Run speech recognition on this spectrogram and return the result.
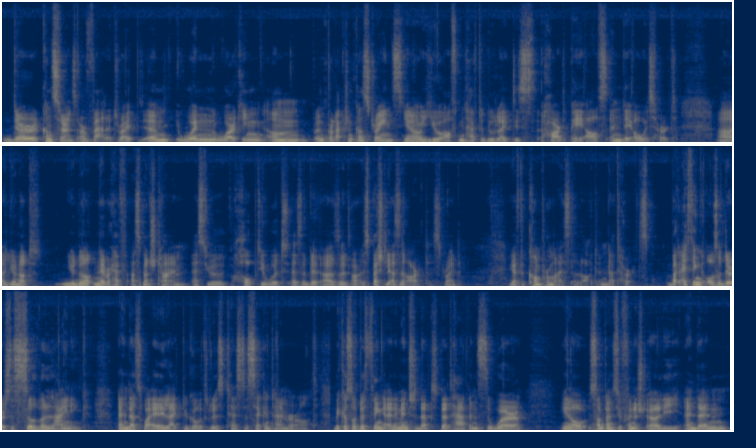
their concerns are valid, right? Um, when working on in production constraints, you know, you often have to do like these hard payoffs, and they always hurt. Uh, you're not you don't never have as much time as you hoped you would as a, as a especially as an artist, right? You have to compromise a lot, and that hurts. But I think also there's a silver lining, and that's why I like to go through this test a second time around because of the thing I mentioned that that happens where you know sometimes you finish early and then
